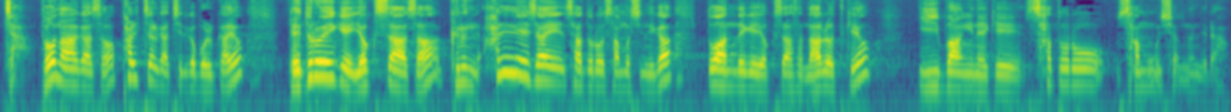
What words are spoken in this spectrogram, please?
자, 더 나아가서 8절 같이 읽어 볼까요? 베드로에게 역사하사 그는 할례자의 사도로 삼으시니가 또한 내게 역사하사 나를 어떻게 해요? 이방인에게 사도로 삼으셨느니라.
